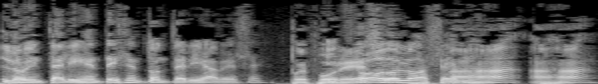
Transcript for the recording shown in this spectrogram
Los inteligentes dicen tonterías a veces. Pues por eso. Todos lo hacemos. Ajá, ajá.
